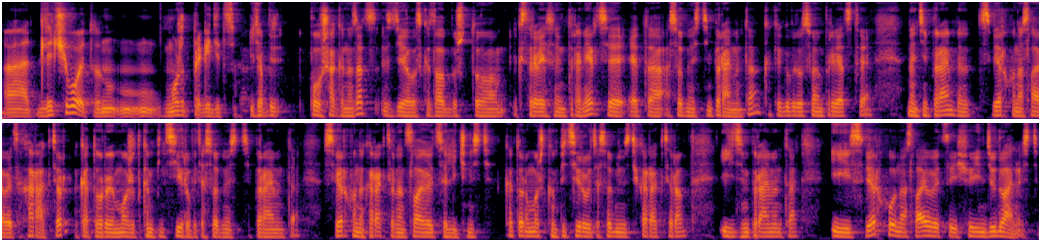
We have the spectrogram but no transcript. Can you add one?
А для чего это может пригодиться? Я бы полшага назад сделал и сказал бы, что экстраверсия и интроверсия – это особенность темперамента, как я говорил в своем приветствии. На темперамент сверху наслаивается характер, который может компенсировать особенности темперамента. Сверху на характер наслаивается личность, которая может компенсировать особенности характера и темперамента. И сверху наслаивается еще индивидуальность.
